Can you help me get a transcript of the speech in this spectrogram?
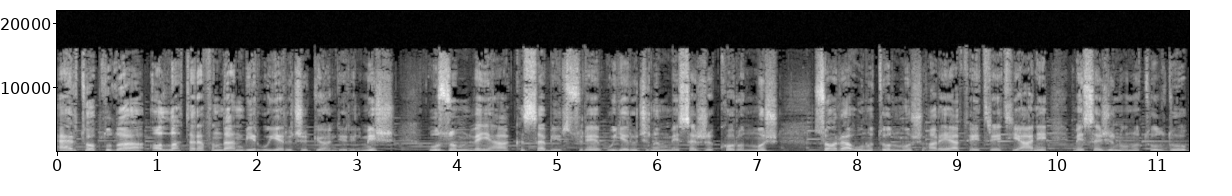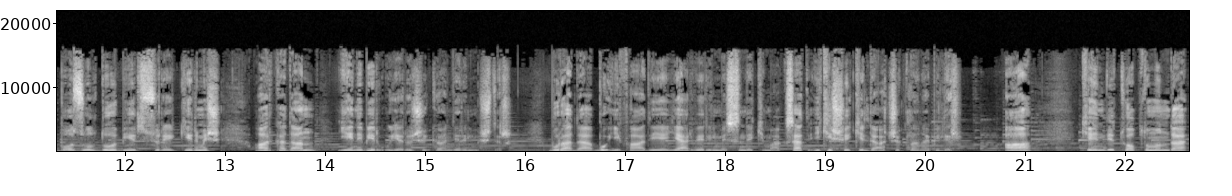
her topluluğa Allah tarafından bir uyarıcı gönderilmiş, uzun veya kısa bir süre uyarıcının mesajı korunmuş, sonra unutulmuş araya fetret yani mesajın unutulduğu, bozulduğu bir süre girmiş, arkadan yeni bir uyarıcı gönderilmiştir. Burada bu ifadeye yer verilmesindeki maksat iki şekilde açıklanabilir. A- kendi toplumunda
